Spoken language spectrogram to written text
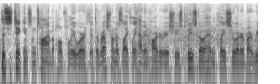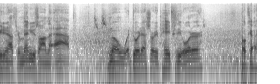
This is taking some time, but hopefully worth it. The restaurant is likely having harder issues. Please go ahead and place your order by reading out your menus on the app. No, DoorDash already paid for the order? Okay.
